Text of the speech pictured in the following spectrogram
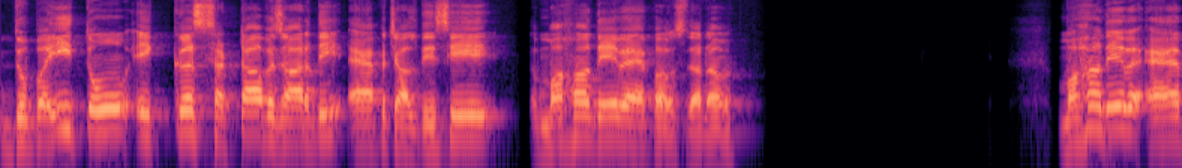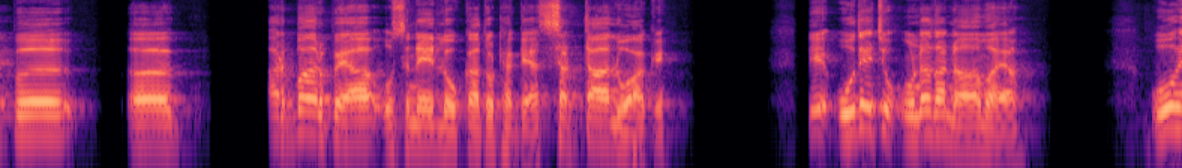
ਦੁਬਈ ਤੋਂ ਇੱਕ ਸੱਟਾ ਬਾਜ਼ਾਰ ਦੀ ਐਪ ਚੱਲਦੀ ਸੀ, ਮਹਾਦੇਵ ਐਪ ਆ ਉਸ ਦਾ ਨਾਮ। ਮਹਾਦੇਵ ਐਪ ਅਰਬਾਂ ਰੁਪਇਆ ਉਸਨੇ ਲੋਕਾਂ ਤੋਂ ਠੱਗਿਆ, ਸੱਟਾ ਲਵਾ ਕੇ। ਤੇ ਉਹਦੇ ਚ ਉਹਨਾਂ ਦਾ ਨਾਮ ਆਇਆ। ਉਹ,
